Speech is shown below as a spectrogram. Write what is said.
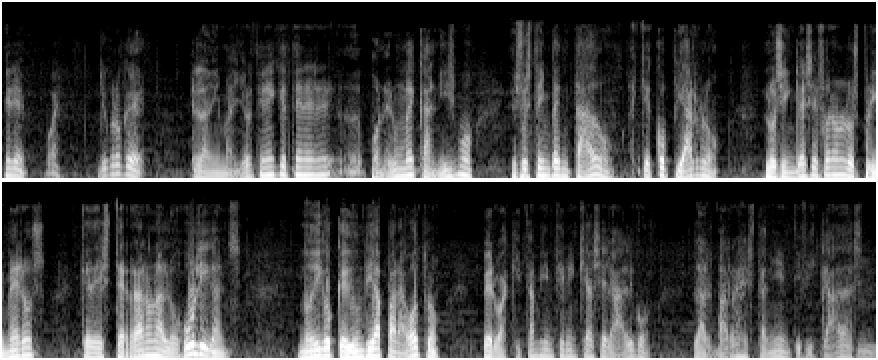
Mire, Bueno. yo creo que la DIMAYOR tiene que tener, poner un mecanismo. Eso está inventado, hay que copiarlo. Los ingleses fueron los primeros que desterraron a los hooligans. No digo que de un día para otro, pero aquí también tienen que hacer algo. Las barras están identificadas. Mm.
